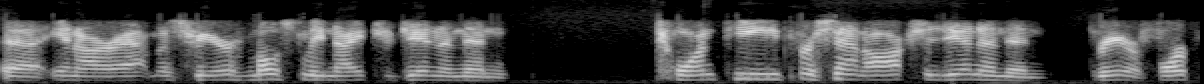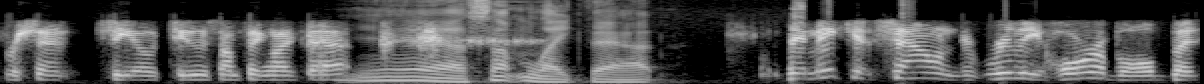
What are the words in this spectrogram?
uh, in our atmosphere, mostly nitrogen, and then 20% oxygen, and then 3 or 4% CO2, something like that. Yeah, something like that. They make it sound really horrible, but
